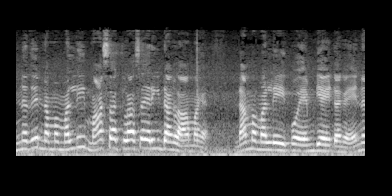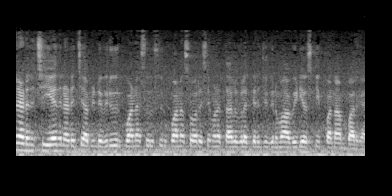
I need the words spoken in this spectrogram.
என்னது நம்ம மல்லி மாசா கிளாஸாக இறங்கிட்டாங்களா? ஆமாங்க. நம்ம மல்லி இப்போ எம்டி ஆகிட்டாங்க என்ன நடந்துச்சு ஏது நடந்துச்சு அப்படின்ற விறுவிறுப்பான சுறுசுறுப்பான சுவாரஸ்யமான தகவல்களை தெரிஞ்சுக்கணுமா? வீடியோ ஸ்கிப் பண்ணாம பாருங்க.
